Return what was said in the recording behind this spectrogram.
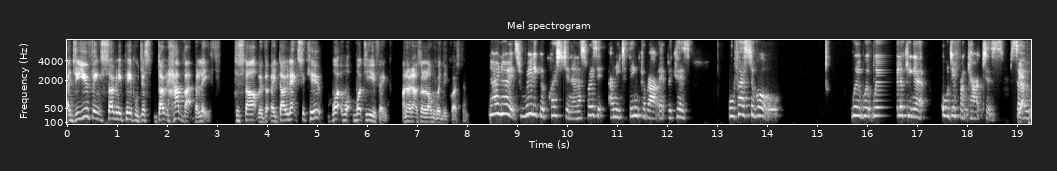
And do you think so many people just don't have that belief to start with, that they don't execute? What, what, what do you think? I know that was a long-winded question. No, no, it's a really good question, and I suppose it, I need to think about it because, well, first of all, we're, we're, we're looking at all different characters. So yeah.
